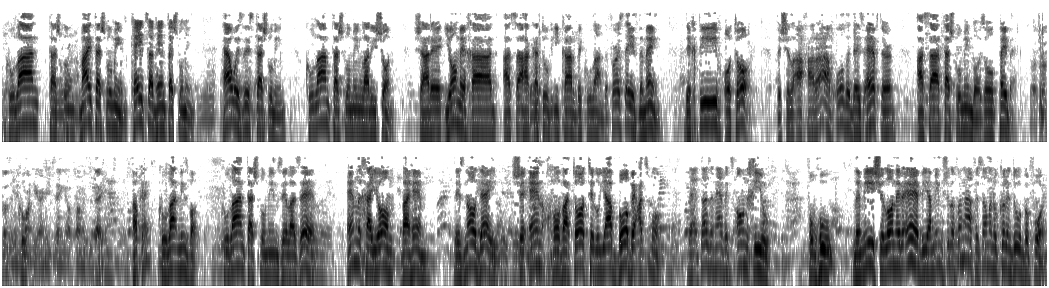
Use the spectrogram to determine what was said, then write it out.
"Kulan tashlum, my tashlumim, keitzad hen tashlumim." How is this tashlumim? Kulam tashlumim larishon. Share yom echad asa hakatuv ikar bekulan. The first day is the main. Dichtiv oto. V'shel acharav, all the days after, asa tashlumim lo. It's all payback. So if doesn't mean Cool. one here, and he's saying El Tom is the day. Okay. Kulan means both. Kulan tashlumim zelazeh. En lechayom bahem. There's no day she'en chovato teluya bo be'atzmo. That doesn't have its own chiyuv. For who? Lemi shelo nir'eh biyamim shelafanav. For someone who couldn't do it before.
